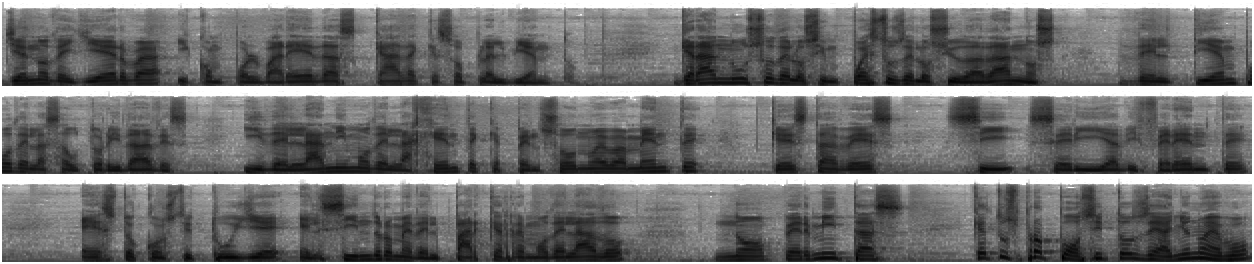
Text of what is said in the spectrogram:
lleno de hierba y con polvaredas cada que sopla el viento. Gran uso de los impuestos de los ciudadanos, del tiempo de las autoridades y del ánimo de la gente que pensó nuevamente que esta vez sí sería diferente. Esto constituye el síndrome del parque remodelado. No permitas que tus propósitos de año nuevo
